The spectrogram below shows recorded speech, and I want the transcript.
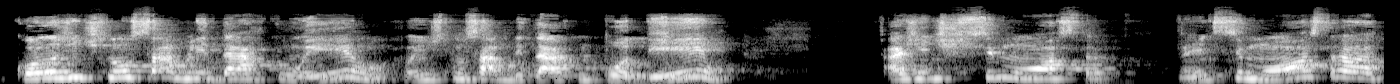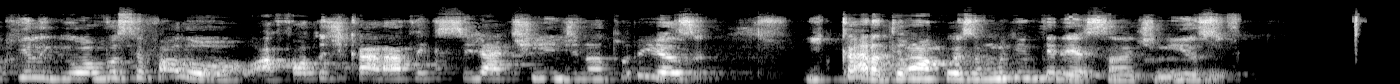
quando a gente não sabe lidar com erro, quando a gente não sabe lidar com poder, a gente se mostra. A gente se mostra aquilo igual você falou, a falta de caráter que você já tinha de natureza. E, cara, tem uma coisa muito interessante nisso,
